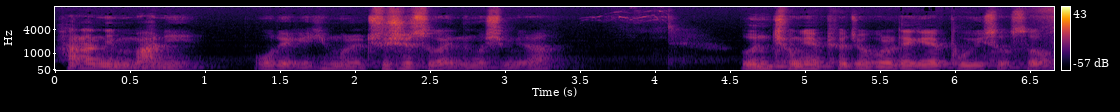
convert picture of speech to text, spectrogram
하나님만이 우리에게 힘을 주실 수가 있는 것입니다. 은총의 표적을 내게 보이소서.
